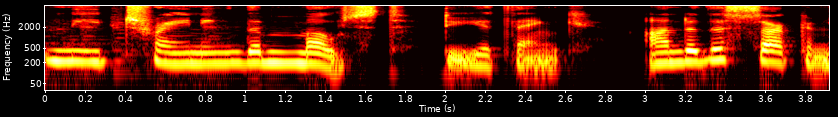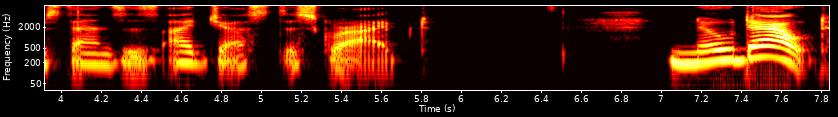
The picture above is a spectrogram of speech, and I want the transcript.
need training the most, do you think, under the circumstances I just described? No doubt,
